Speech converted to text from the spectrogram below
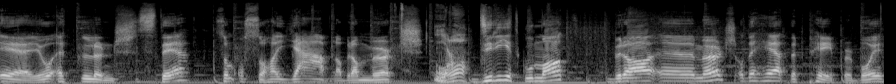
er jo et lunsjsted som også har jævla bra merch. Ja. Dritgod mat, bra uh, merch, og det heter Paperboy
